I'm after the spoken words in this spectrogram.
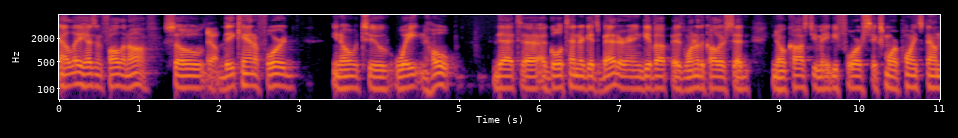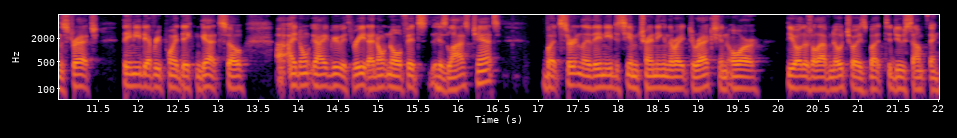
LA hasn't fallen off, so they can't afford, you know, to wait and hope that uh, a goaltender gets better and give up, as one of the callers said, you know, cost you maybe four, six more points down the stretch. They need every point they can get. So I don't. I agree with Reid. I don't know if it's his last chance, but certainly they need to see him trending in the right direction, or the Oilers will have no choice but to do something.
